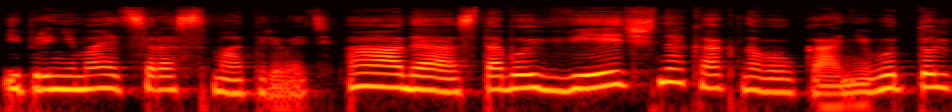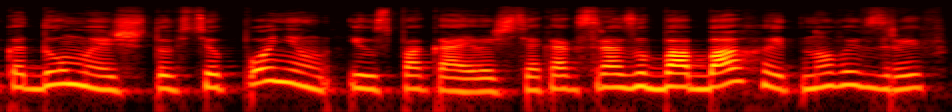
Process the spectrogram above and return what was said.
и принимается рассматривать. «А, да, с тобой вечно как на вулкане. Вот только думаешь, что все понял и успокаиваешься, как сразу бабахает новый взрыв.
